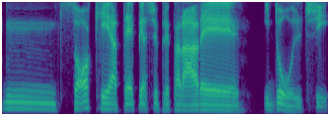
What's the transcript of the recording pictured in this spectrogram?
mh, so che a te piace preparare i dolci.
